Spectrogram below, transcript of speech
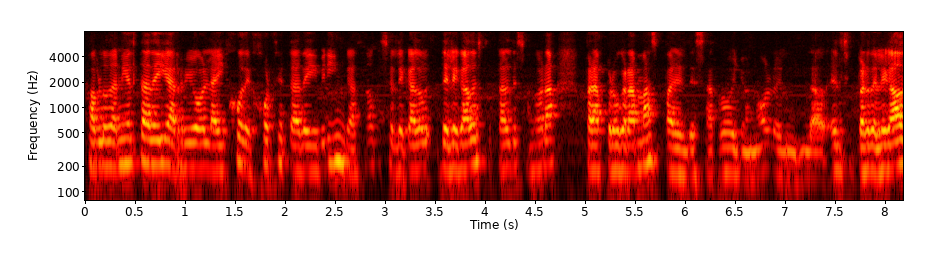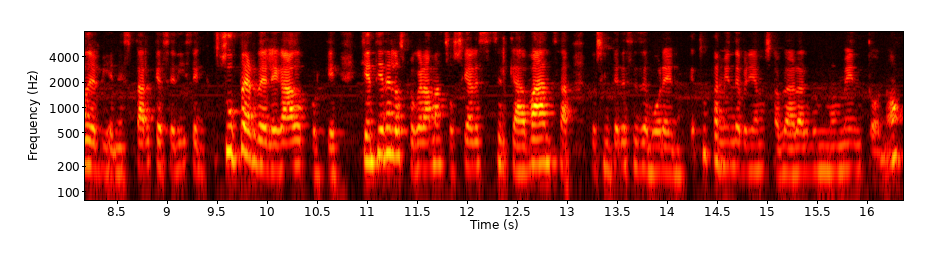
Pablo Daniel Tadei Arriola, hijo de Jorge Tadei Bringas, que es el delegado, estatal de Sonora para programas para el desarrollo, ¿no? el, la, el superdelegado del bienestar que se dice superdelegado porque quien tiene los programas sociales es el que avanza los intereses de Morena. Esto también deberíamos hablar algún momento, ¿no?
